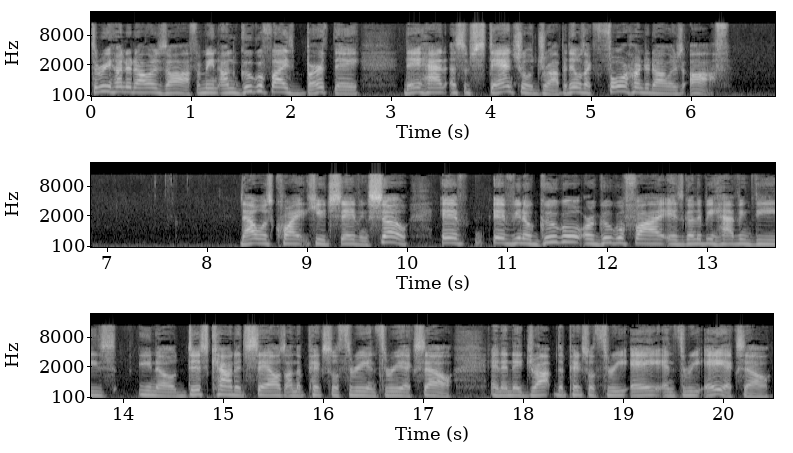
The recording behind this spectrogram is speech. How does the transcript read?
$300 off. I mean, on Google Fi's birthday, they had a substantial drop, but it was like $400 off. That was quite huge savings. So, if if you know Google or Google Fi is going to be having these you know discounted sales on the Pixel 3 and 3 XL, and then they drop the Pixel 3a and 3a XL,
